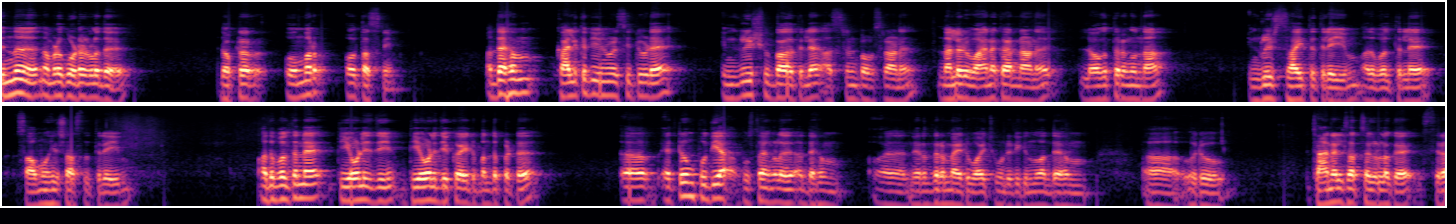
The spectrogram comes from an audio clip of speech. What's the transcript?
ഇന്ന് നമ്മുടെ കൂടെ ഉള്ളത് ഡോക്ടർ ഉമർ ഒ തസ്നീം. അദ്ദേഹം കാലിക്കറ്റ് യൂണിവേഴ്സിറ്റിയുടെ ഇംഗ്ലീഷ് വിഭാഗത്തിലെ അസിസ്റ്റന്റ് പ്രൊഫസറാണ്. നല്ലൊരു വായനക്കാരനാണ്. ലോകത്തിറങ്ങുന്ന ഇംഗ്ലീഷ് സാഹിത്യത്തിലെയും അതുപോലെ തന്നെ സാമൂഹ്യ ശാസ്ത്രത്തിലെയും അതുപോലെ തന്നെ തിയോളജി തിയോളജിയൊക്കെ ബന്ധപ്പെട്ട് ഏറ്റവും പുതിയ പുസ്തകങ്ങൾ അദ്ദേഹം നിരന്തരമായിട്ട് വായിച്ചുകൊണ്ടിരിക്കുന്നു. അദ്ദേഹം ഒരു ചാനൽ ചർച്ചകളിലൊക്കെ സ്ഥിര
